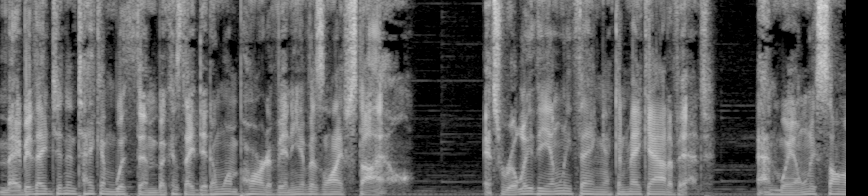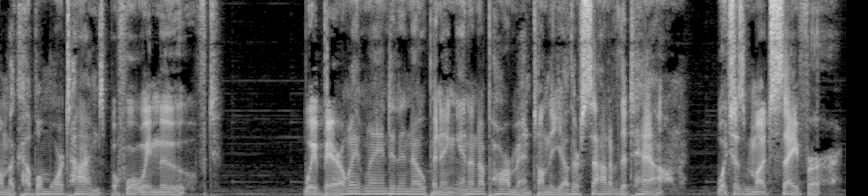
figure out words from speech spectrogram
Maybe they didn't take him with them because they didn't want part of any of his lifestyle. It's really the only thing I can make out of it, and we only saw him a couple more times before we moved. We barely landed an opening in an apartment on the other side of the town, which is much safer.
